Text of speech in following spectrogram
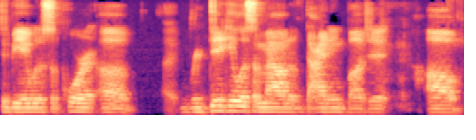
to be able to support a, a ridiculous amount of dining budget. Um,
